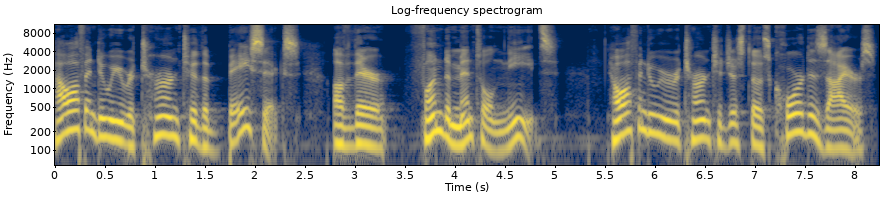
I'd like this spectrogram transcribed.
How often do we return to the basics of their fundamental needs? How often do we return to just those core desires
